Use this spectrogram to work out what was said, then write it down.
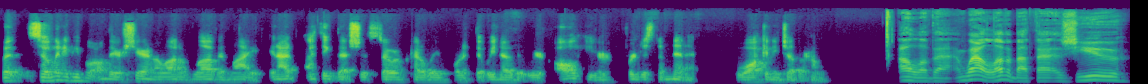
But so many people on there sharing a lot of love and light. And I, I think that's just so incredibly important that we know that we're all here for just a minute walking each other home. I love that. And what I love about that is you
